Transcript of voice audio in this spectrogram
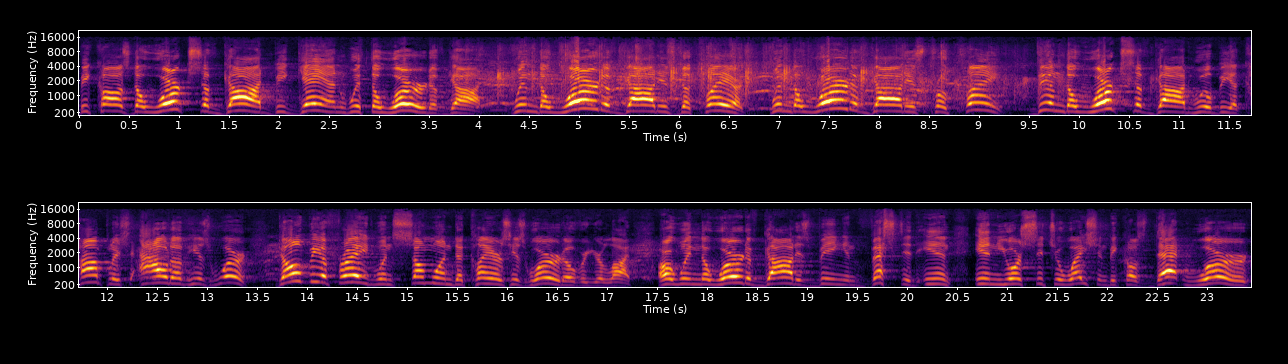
Because the works of God began with the Word of God. When the Word of God is declared, when the Word of God is proclaimed, then the works of God will be accomplished out of His Word. Don't be afraid when someone declares His Word over your life or when the Word of God is being invested in in your situation because that Word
